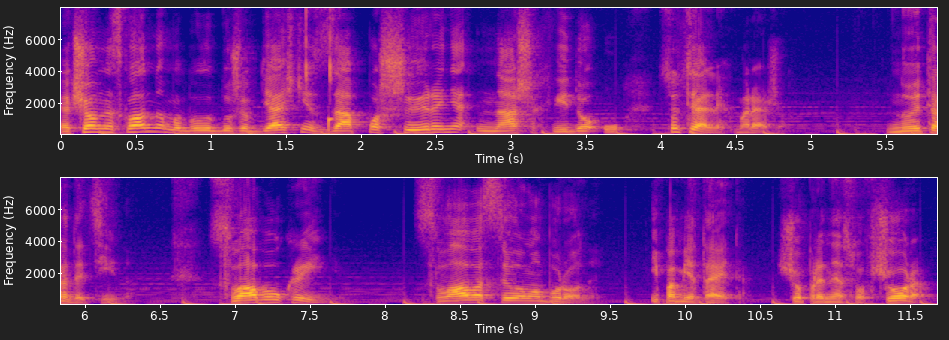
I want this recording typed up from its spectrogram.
Якщо вам не складно, ми були б дуже вдячні за поширення наших відео у соціальних мережах. Ну і традиційно. Слава Україні! Слава силам оборони! І пам'ятайте, що принесло вчора.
